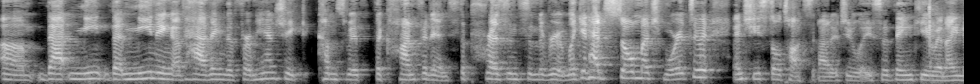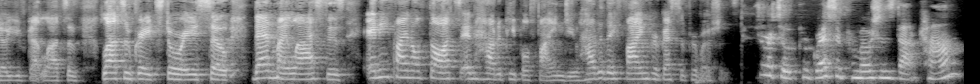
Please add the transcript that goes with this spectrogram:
um, that mean that meaning of having the firm handshake comes with the confidence, the presence in the room. Like it had so much more to it, and she still talks about it, Julie. So thank you, and I know you've got lots of lots of great stories. So then my last is any final thoughts and how do people find you? How do they find Progressive Promotions? Sure. So progressivepromotions.com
